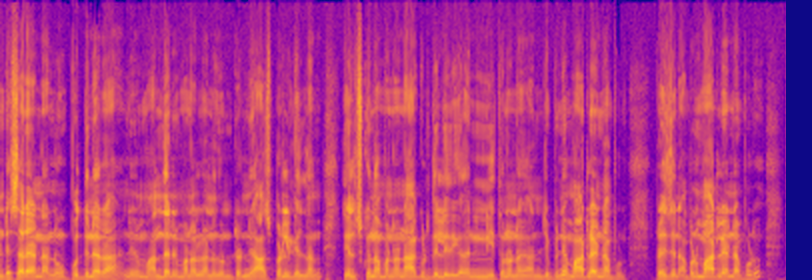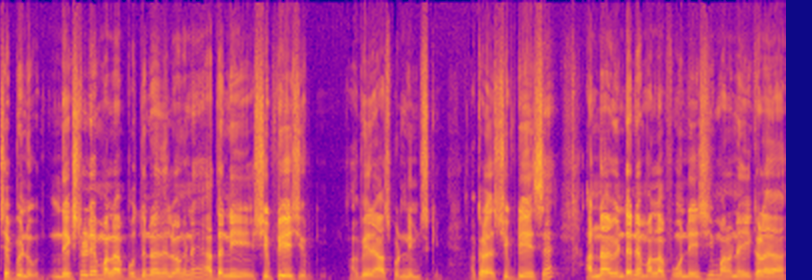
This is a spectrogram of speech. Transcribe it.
అంటే సరే అన్న నువ్వు పొద్దునరా నేను అందరిని మనల్ని మన వాళ్ళు అనుకుంటాను హాస్పిటల్కి వెళ్దాం తెలుసుకుందాం అన్న. నాకు కూడా తెలియదు కదా నేను నీతో అని చెప్పి నేను మాట్లాడినప్పుడు. ప్రెజెంట్ అప్పుడు మాట్లాడినప్పుడు చెప్పిండు. నెక్స్ట్ డే మళ్ళీ పొద్దున్న నిలవగానే అతన్ని షిఫ్ట్ చేసిరు వేరే హాస్పిటల్ నిమ్స్కి అక్కడ షిఫ్ట్ చేస్తే అన్న వెంటనే మళ్ళీ ఫోన్ చేసి మనల్ని ఇక్కడ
